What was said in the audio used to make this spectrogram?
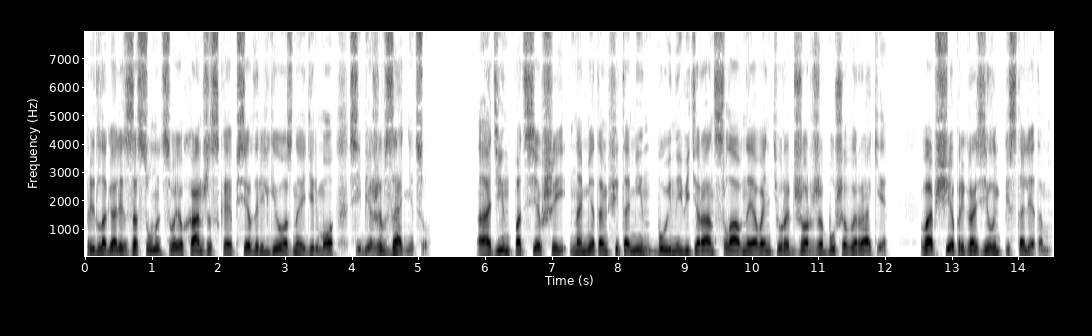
предлагали засунуть свое ханжеское псевдорелигиозное дерьмо себе же в задницу. А один, подсевший на метамфетамин, буйный ветеран славной авантюры Джорджа Буша в Ираке, вообще пригрозил им пистолетом.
